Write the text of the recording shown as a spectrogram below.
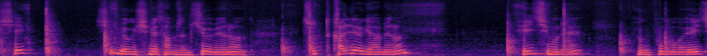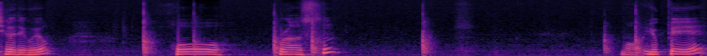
10, 10 여기 10의 3성 지우면은 간력이 하면은 h분의 여기 분모가 h가 되고요. 5 플러스 뭐 6배에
